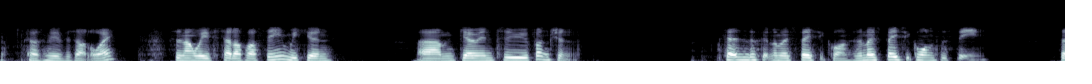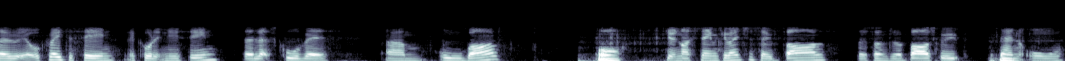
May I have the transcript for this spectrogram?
So let's move this out of the way. So now we've set up our scene, we can um, go into functions. So let's look at the most basic one. So the most basic one is the scene. So it will create a scene, they call it new scene. So let's call this um, all bars, give a nice naming convention. So bars, so it's under a bars group, then all.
